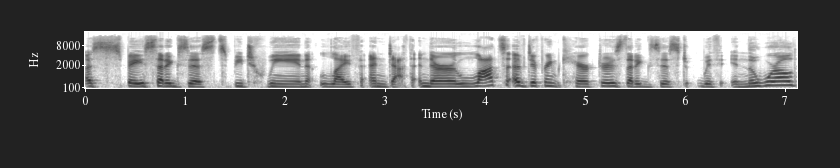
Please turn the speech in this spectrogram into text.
a space that exists between life and death. And there are lots of different characters that exist within the world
